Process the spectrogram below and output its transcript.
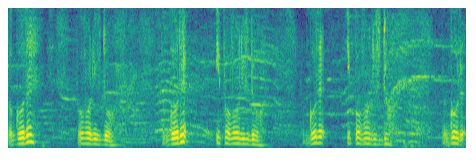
Do góry, powoli w dół. Do góry i powoli w dół. Do góry i powoli w dół. Do góry.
